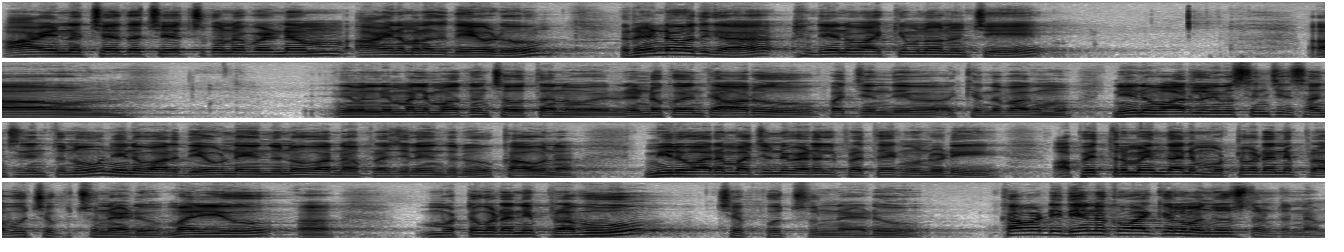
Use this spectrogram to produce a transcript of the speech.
ఆయన చేత చేర్చుకునబడినాం ఆయన మనకు దేవుడు. రెండవదిగా దేని వాక్యంలో నుంచి మిమ్మల్ని మొదటి మళ్ళీ చదువుతాను. రెండో కొరింత ఆరు పద్దెనిమిది కింద భాగము. నేను వారిలో నివసించిన సంచరింతును నేను వారి దేవుడిని ఎందును వారు నా ప్రజలు ఎందురు కావున మీరు వారి మధ్యన వెడలి ప్రత్యేకంగా ఉండుడి. అపవిత్రమైన దాన్ని ముట్టగొడని ప్రభు చెప్పుచున్నాడు. మరియు ఆ, ముట్టగొడని ప్రభువు చెప్పుచున్నాడు. కాబట్టి దేని ఒక వాక్యంలో మనం చూస్తుంటున్నాం.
